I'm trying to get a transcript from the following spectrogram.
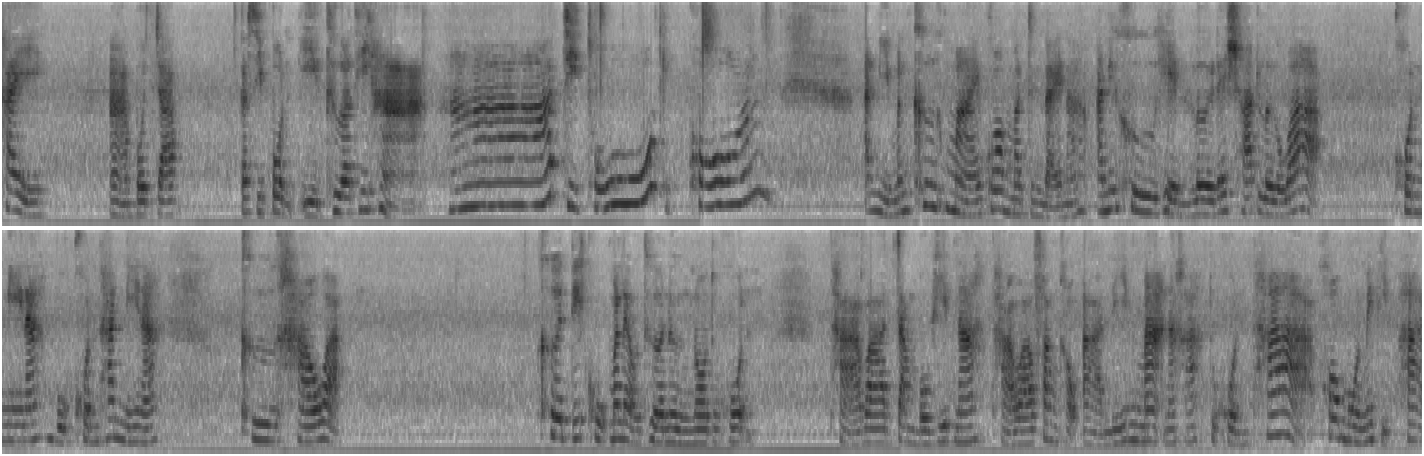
ไทยอ่าบอจับกระสิป่นอีกเทือที่หาฮาจิโถทุกคนอันนี้มันคือหมายความมาถึงไหนนะ อันนี้คือเห็นเลยได้ชัดเลยว่า คนนี้นะ บุคคลท่านนี้นะ คือเขาอะ เคยติดคุกมาแล้วเทือหนึ่งเนาะทุกคนถาว่าจำบพิษนะถาว่าฟังเขาอ่านลิ้นมะนะคะ ทุกคนถ้าข้อมูลไม่ผิดพลาด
